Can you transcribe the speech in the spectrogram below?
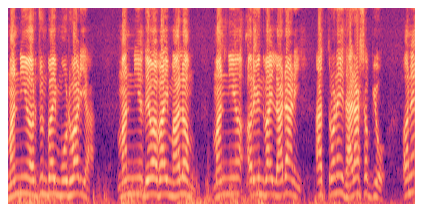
માનનીય અર્જુનભાઈ મોઢવાડિયા, માનનીય દેવાભાઈ માલમ, માનનીય અરવિંદભાઈ લાડાણી આ ત્રણેય ધારાસભ્યો અને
